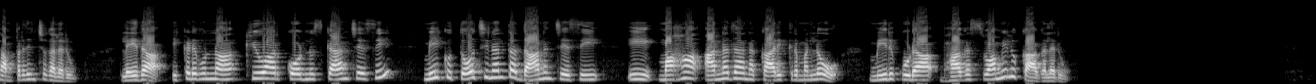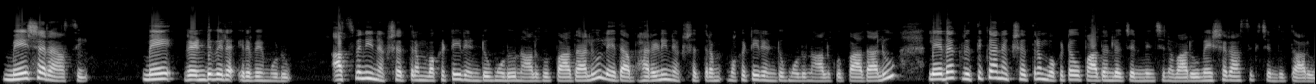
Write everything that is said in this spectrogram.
సంప్రదించగలరు. లేదా ఇక్కడ ఉన్న క్యూఆర్ కోడ్ను స్కాన్ చేసి మీకు తోచినంత దానం చేసి ఈ మహా అన్నదాన కార్యక్రమంలో మీరు కూడా భాగస్వాములు కాగలరు. మేషరాశి మే రెండు వేల ఇరవై మూడు. అశ్విని నక్షత్రం ఒకటి రెండు మూడు నాలుగు పాదాలు లేదా భరణి నక్షత్రం ఒకటి రెండు మూడు నాలుగు పాదాలు లేదా కృతికా నక్షత్రం ఒకటవ పాదంలో జన్మించిన వారు మేషరాశికి చెందుతారు.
